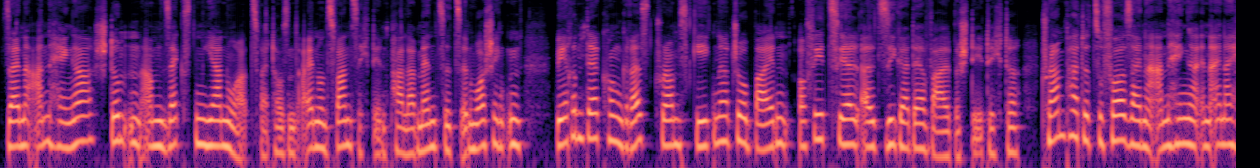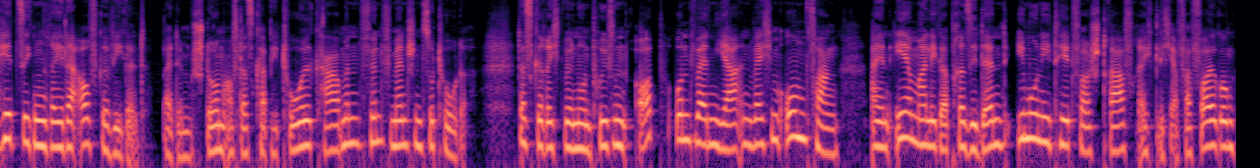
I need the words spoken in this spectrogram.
Seine Anhänger stürmten am 6. Januar 2021 den Parlamentssitz in Washington, während der Kongress Trumps Gegner Joe Biden offiziell als Sieger der Wahl bestätigte. Trump hatte zuvor seine Anhänger in einer hitzigen Rede aufgewiegelt. Bei dem Sturm auf das Kapitol kamen fünf Menschen zu Tode. Das Gericht will nun prüfen, ob und wenn ja, in welchem Umfang ein ehemaliger Präsident Immunität vor strafrechtlicher Verfolgung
